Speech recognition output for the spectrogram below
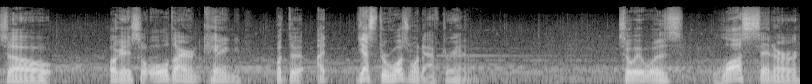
So, okay, so Old Iron King, but the, I, yes, there was one after him. So it was Lost Sinner.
